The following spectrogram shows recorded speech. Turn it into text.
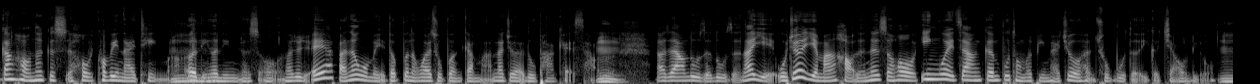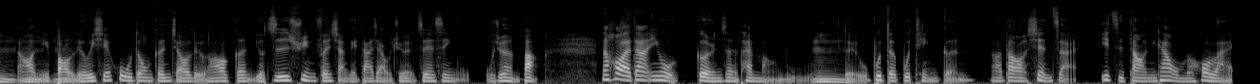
刚好那个时候 COVID nineteen 嘛，二零二零年的时候，然后就觉得，哎呀，反正我们也都不能外出，不能干嘛，那就来录 Podcast 好了。嗯、然后这样录着录着，那也我觉得也蛮好的。那时候因为这样跟不同的品牌就有很初步的一个交流，嗯，然后你保留一些互动跟交流，然后跟有资讯分享给大家，我觉得这件事情我觉得很棒。那后来当然因为我个人真的太忙碌，嗯，对我不得不停更，然后到现在。一直到你看，我们后来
